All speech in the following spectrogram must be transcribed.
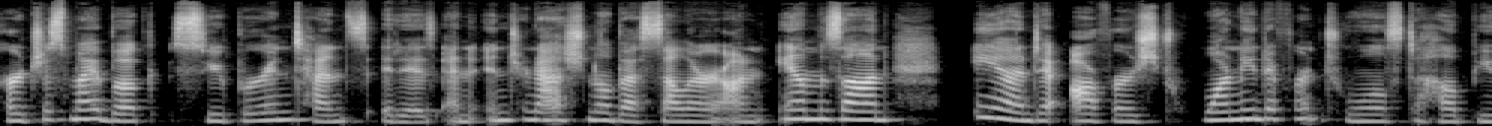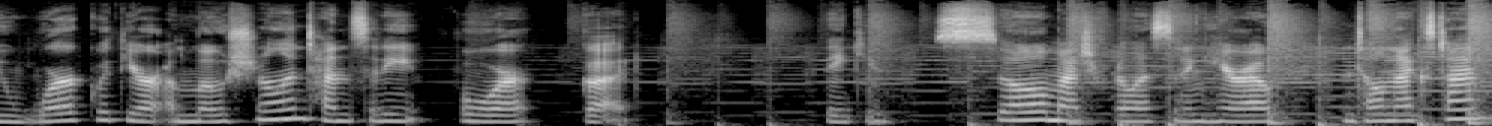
purchase my book, Super Intense. It is an international bestseller on Amazon and it offers 20 different tools to help you work with your emotional intensity for good. Thank you so much for listening, hero. Until next time,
